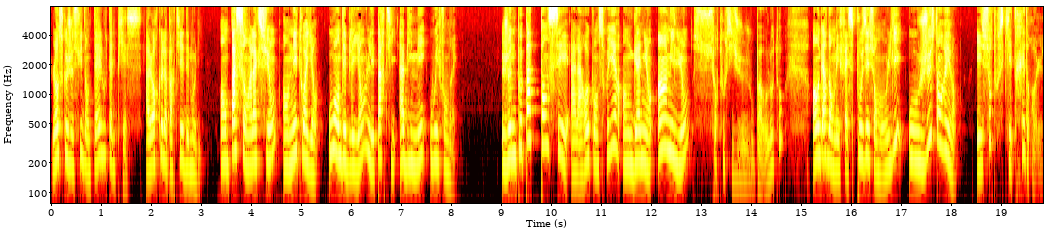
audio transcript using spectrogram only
lorsque je suis dans telle ou telle pièce, alors que la partie est démolie. En passant à l'action, en nettoyant ou en déblayant les parties abîmées ou effondrées. Je ne peux pas penser à la reconstruire en gagnant un million, surtout si je joue pas au loto, en gardant mes fesses posées sur mon lit ou juste en rêvant. Et surtout, ce qui est très drôle,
